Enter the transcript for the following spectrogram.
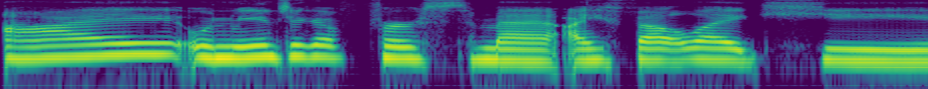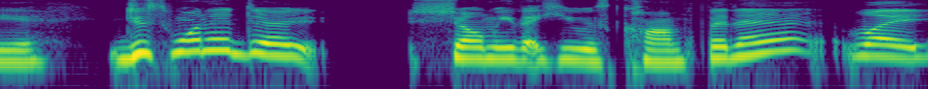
I when me and Jacob first met, I felt like he just wanted to show me that he was confident. Like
